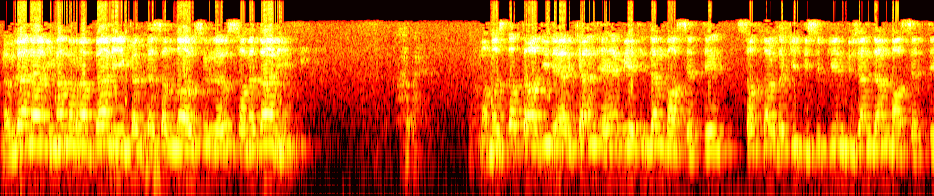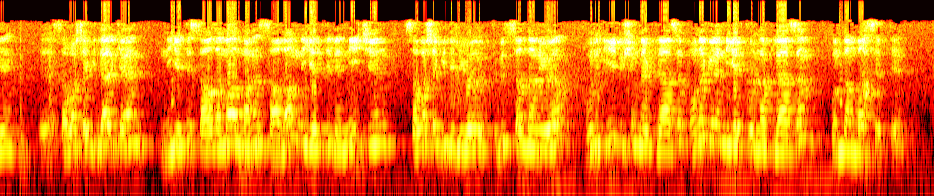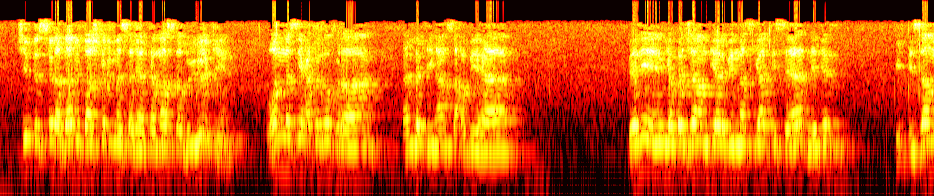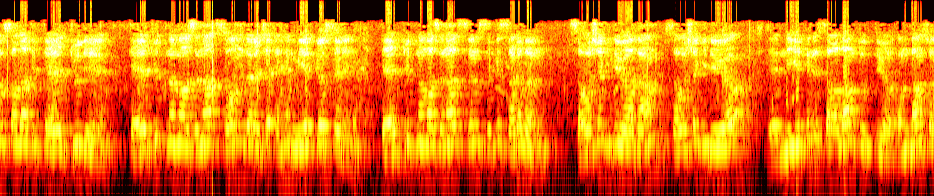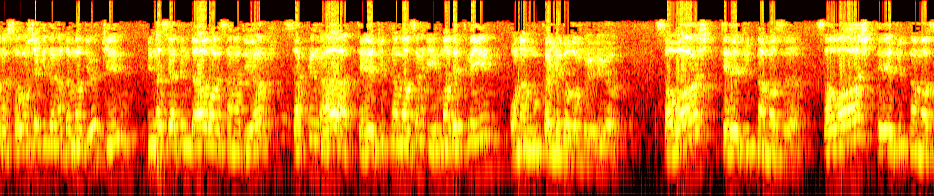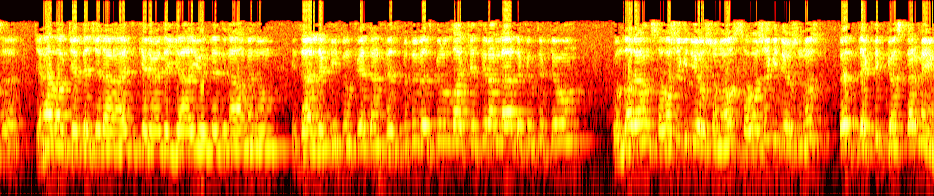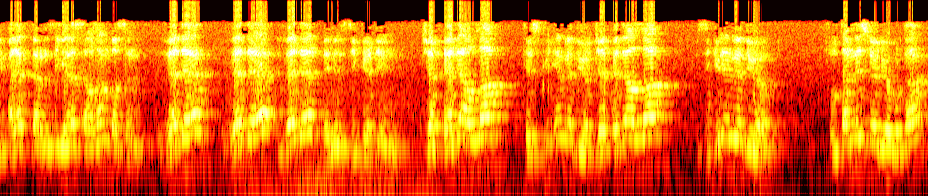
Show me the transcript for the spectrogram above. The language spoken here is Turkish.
Mevlana İmam Rabbani Kaddesallahu Sirrehu Samedani namazda tadil erkanın ehemmiyetinden bahsetti, saflardaki disiplin, düzenden bahsetti, ee, savaşa giderken niyeti sağlama almanın sağlam niyetli ve niçin savaşa gidiliyor, kılıç sallanıyor, bunu iyi düşünmek lazım, ona göre niyet kurmak lazım, bundan bahsetti. Şimdi sırada bir başka bir mesele temasla buyuruyor ki وَالنَّسِحَةُ الْاُخْرَى اَلَّتِي اَنْصَحُ بِهَا Benim yapacağım diğer bir nasihat ise nedir? İltizam-ı salat-ı teheccüdi. Teheccüd namazına son derece ehemmiyet gösterin. Teheccüd namazına sımsıkı sarılın. Savaşa gidiyor adam, savaşa gidiyor, e, niyetini sağlam tut diyor. Ondan sonra savaşa giden adama diyor ki, bir nasihatim daha var sana diyor, sakın ha teheccüd namazını ihmal etmeyin, ona mukayyet olun buyuruyor. Savaş, teheccüd namazı. Savaş, teheccüd namazı. Cenab-ı Hak Celle Celaluhu ayet-i kerimede Ya eyyühellezine amenum İzâ lekîtum fiyeten fesbütü vezkurullah kesiren lâleküm tüflehûn Kullarım savaşa gidiyorsunuz, savaşa gidiyorsunuz, ötleklik göstermeyin, ayaklarınızı yere sağlam basın. Ve de, ve de, ve de beni zikredin. Cephede Allah tesbih emrediyor, cephede Allah zikir emrediyor. Sultan ne söylüyor burada?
